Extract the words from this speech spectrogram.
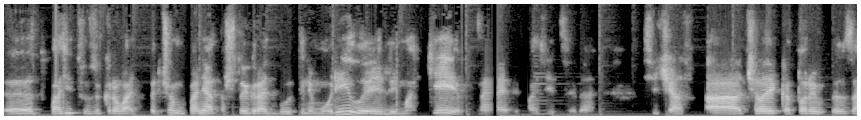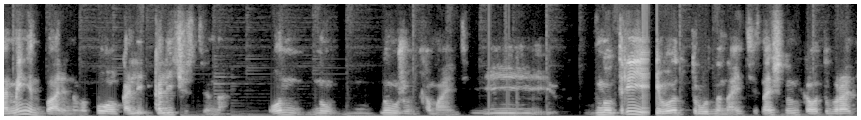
э, эту позицию закрывать. Причем понятно, что играть будет или Мурила, или Макеев на этой позиции, да сейчас. А человек, который заменит Баринова по коли- количественно, он ну, нужен команде. И внутри его трудно найти. Значит, нужно кого-то брать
